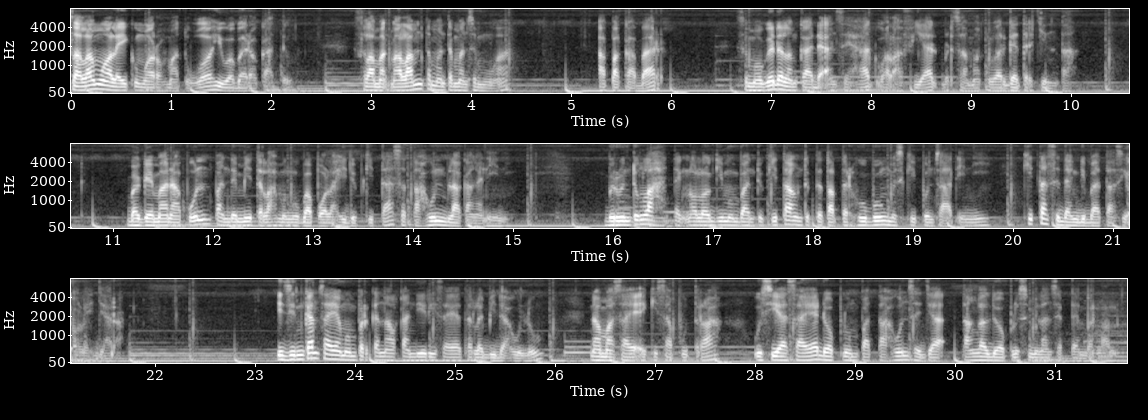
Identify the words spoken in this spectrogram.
Assalamualaikum warahmatullahi wabarakatuh. Selamat malam teman-teman semua. Apa kabar? Semoga dalam keadaan sehat walafiat bersama keluarga tercinta. Bagaimanapun pandemi telah mengubah pola hidup kita setahun belakangan ini. Beruntunglah teknologi membantu kita untuk tetap terhubung meskipun saat ini kita sedang dibatasi oleh jarak. Izinkan saya memperkenalkan diri saya terlebih dahulu. Nama saya Eki Saputra, Usia saya 24 tahun sejak tanggal 29 September lalu.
